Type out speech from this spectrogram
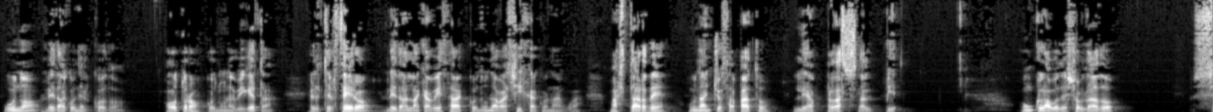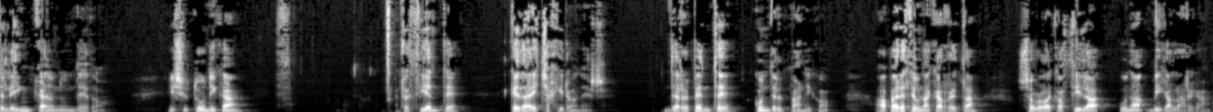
Uno le da con el codo, otro con una vigueta, el tercero le da en la cabeza con una vasija con agua. Más tarde, un ancho zapato le aplasta el pie. Un clavo de soldado se le hinca en un dedo, y su túnica reciente queda hecha jirones. De repente cunde el pánico. Aparece una carreta, sobre la que oscila una viga larga.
